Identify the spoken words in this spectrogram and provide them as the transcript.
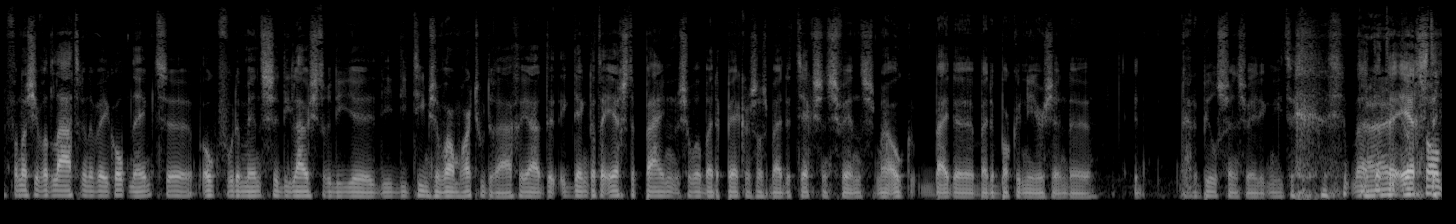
van als je wat later in de week opneemt. Ook voor de mensen die luisteren, die, die, die teams een warm hart toedragen. Ja, ik denk dat de eerste pijn, zowel bij de Packers als bij de Texans fans, maar ook bij de, bij de Buccaneers en de, ja, de Bills fans weet ik niet. maar Nee, dat de dat, zal-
